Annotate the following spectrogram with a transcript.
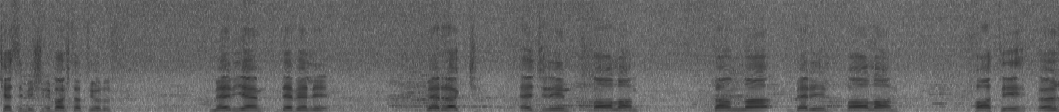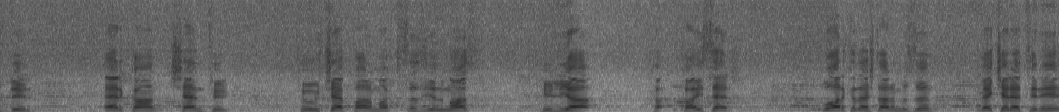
kesim işini başlatıyoruz. Meryem Develi, Berrak Ecrin Bağlan, Damla Beril Bağlan, Fatih Özdül, Erkan Şentürk, Tuğçe Parmaksız Yılmaz, Hülya Ka- Kayser. Bu arkadaşlarımızın vekaletini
